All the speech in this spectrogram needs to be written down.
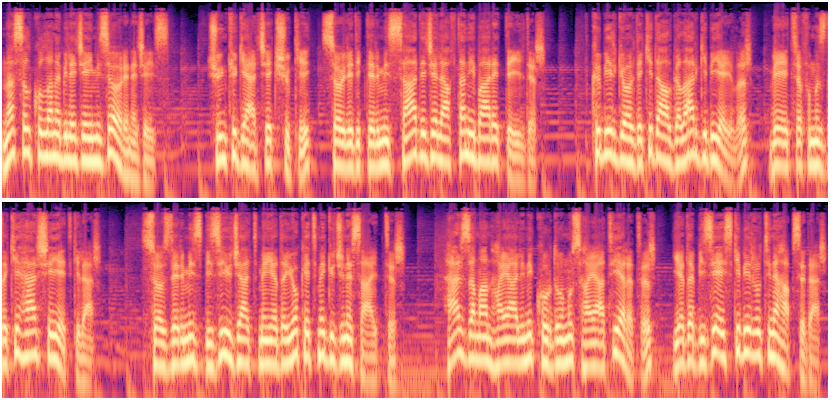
nasıl kullanabileceğimizi öğreneceğiz. Çünkü gerçek şu ki, söylediklerimiz sadece laftan ibaret değildir. Tıpkı bir göldeki dalgalar gibi yayılır ve etrafımızdaki her şeyi etkiler. Sözlerimiz bizi yüceltme ya da yok etme gücüne sahiptir. Her zaman hayalini kurduğumuz hayatı yaratır ya da bizi eski bir rutine hapseder.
